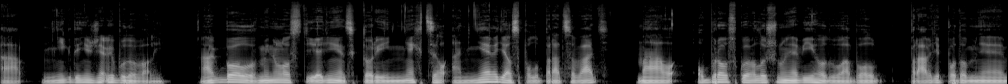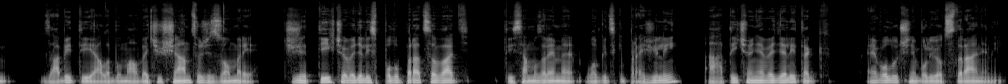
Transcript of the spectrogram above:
a nikdy nič nevybudovali. Ak bol v minulosti jedinec, ktorý nechcel a nevedel spolupracovať, mal obrovskú evolučnú nevýhodu a bol pravdepodobne zabitý alebo mal väčšiu šancu, že zomrie. Čiže tých, čo vedeli spolupracovať, tí samozrejme logicky prežili a tí, čo nevedeli, tak evolučne boli odstránení.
